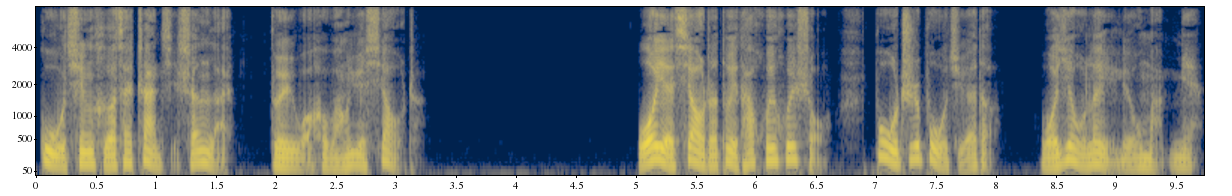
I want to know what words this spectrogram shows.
顾清河才站起身来，对我和王月笑着。我也笑着对他挥挥手，不知不觉的，我又泪流满面。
